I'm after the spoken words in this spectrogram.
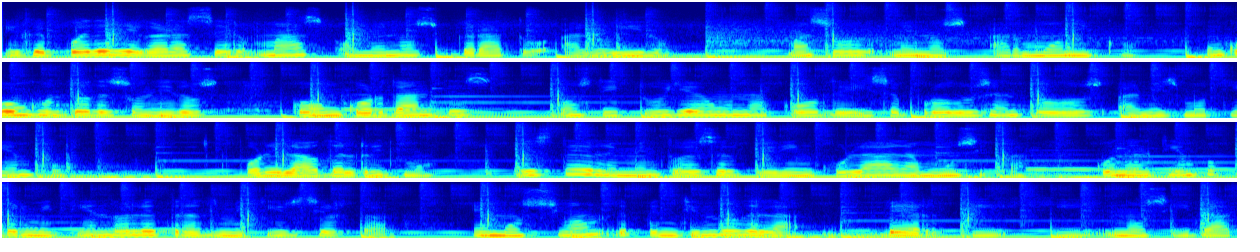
y que puede llegar a ser más o menos grato al oído, más o menos armónico. Un conjunto de sonidos concordantes constituye un acorde y se producen todos al mismo tiempo. Por el lado del ritmo, este elemento es el que vincula a la música, con el tiempo permitiéndole transmitir cierta emoción dependiendo de la vertiginosidad,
